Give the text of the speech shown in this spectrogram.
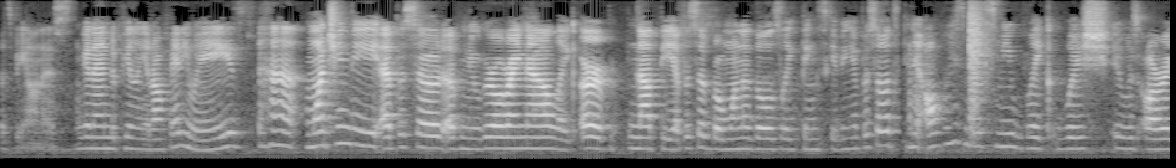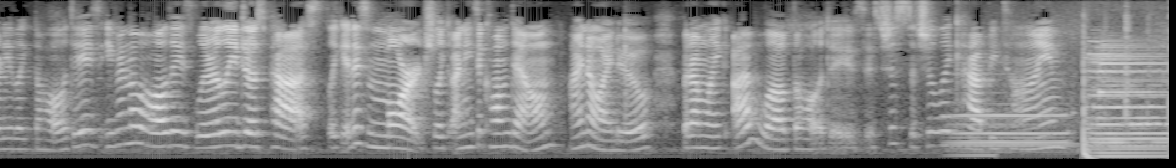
let's be honest. I'm gonna end up peeling it off anyways. I'm watching the episode of New Girl right now, like, or not the episode, but one of those like Thanksgiving episodes. And it always makes me like wish it was already like the holidays, even though the holidays literally just passed. Like it is March, like I need to calm down. I know I do, but I'm like, I love the holidays. It's just such a like happy time.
